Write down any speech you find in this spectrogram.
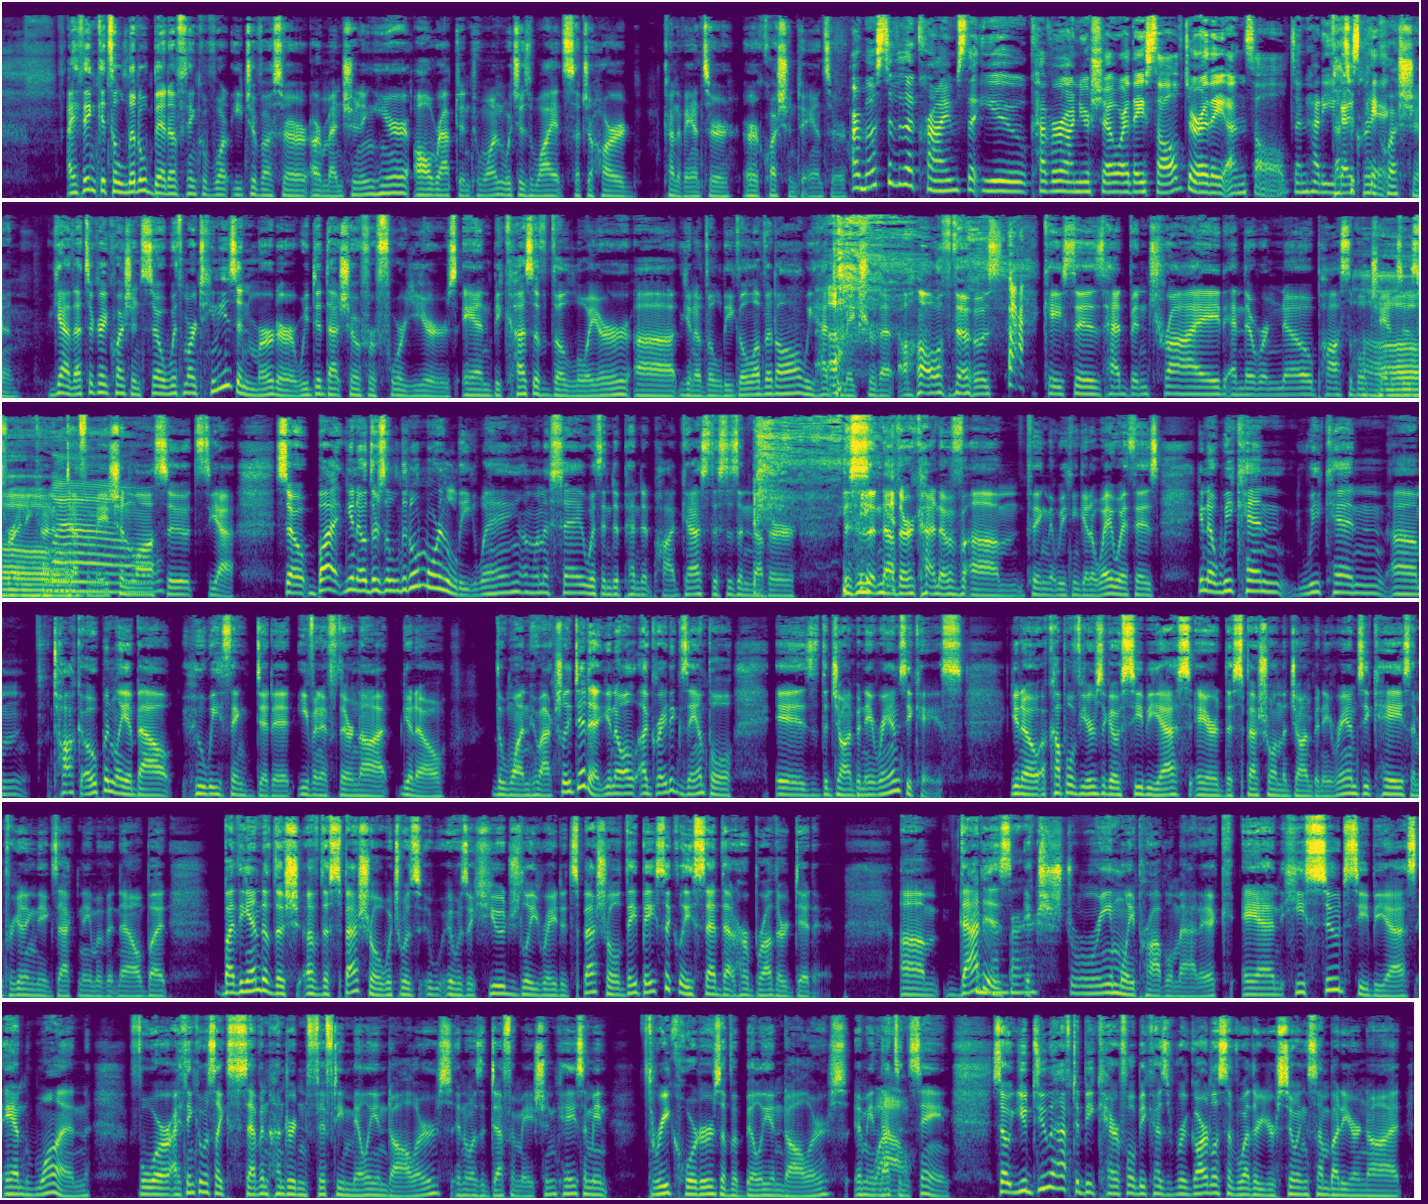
I think it's a little bit of think of what each of us are are mentioning here, all wrapped into one, which is why it's such a hard kind of answer or question to answer. Are most of the crimes that you cover on your show are they solved or are they unsolved? And how do you That's guys? That's a great pick? question. Yeah, that's a great question. So with Martinis and Murder, we did that show for four years, and because of the lawyer, uh, you know, the legal of it all, we had to make sure that all of those cases had been tried, and there were no possible chances oh, for any kind wow. of defamation lawsuits. Yeah. So, but you know, there's a little more leeway. I want to say with independent podcasts, this is another. this is another kind of um, thing that we can get away with is you know we can we can um, talk openly about who we think did it even if they're not you know the one who actually did it you know a great example is the JonBenét Ramsey case you know, a couple of years ago, CBS aired this special on the JonBenét Ramsey case. I'm forgetting the exact name of it now, but by the end of the sh- of the special, which was it was a hugely rated special, they basically said that her brother did it. Um, that is extremely problematic. And he sued CBS and won for, I think it was like $750 million and it was a defamation case. I mean, three quarters of a billion dollars. I mean, wow. that's insane. So you do have to be careful because regardless of whether you're suing somebody or not,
